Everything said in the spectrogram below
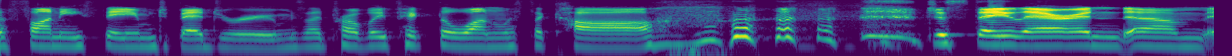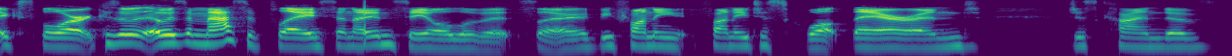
the funny themed bedrooms. I'd probably pick the one with the car. just stay there and um, explore it because it, it was a massive place and I didn't see all of it. So it'd be funny funny to squat there and just kind of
